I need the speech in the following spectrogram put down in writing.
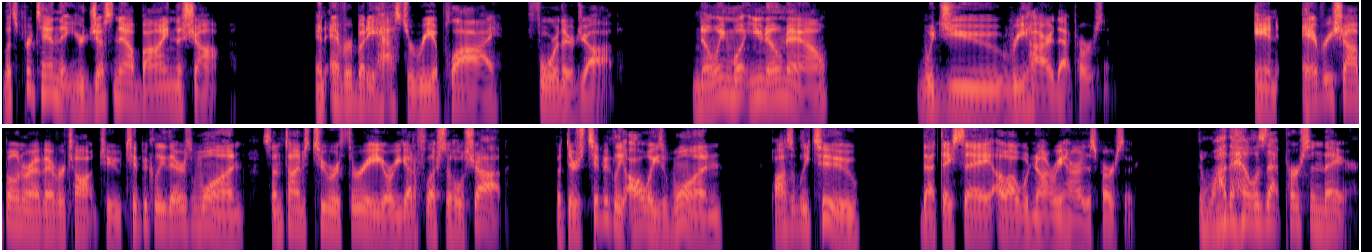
let's pretend that you're just now buying the shop and everybody has to reapply for their job. Knowing what you know now, would you rehire that person? And Every shop owner I've ever talked to, typically there's one, sometimes two or three, or you got to flush the whole shop. But there's typically always one, possibly two, that they say, Oh, I would not rehire this person. Then why the hell is that person there?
